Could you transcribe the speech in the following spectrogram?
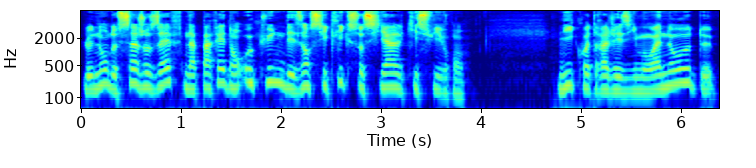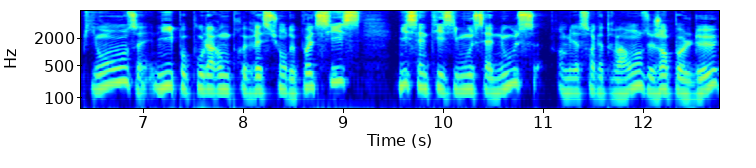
le nom de Saint Joseph n'apparaît dans aucune des encycliques sociales qui suivront. Ni Quadragesimo Anno de Pie XI, ni Popularum Progression de Paul VI, ni Centesimus Annus en 1991 de Jean-Paul II,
